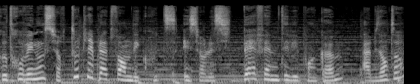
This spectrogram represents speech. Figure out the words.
Retrouvez-nous sur toutes les plateformes d'écoute et sur le site bfmtv.com. À bientôt!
